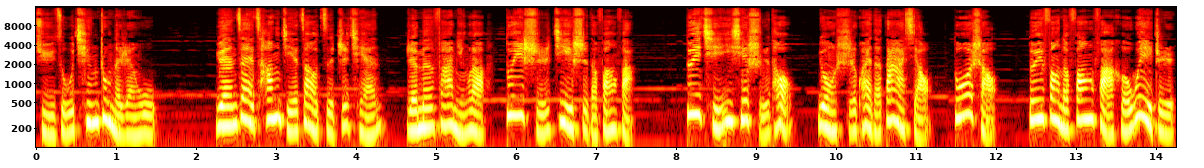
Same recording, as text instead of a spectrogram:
举足轻重的人物。远在仓颉造字之前，人们发明了堆石记事的方法，堆起一些石头。用石块的大小、多少、堆放的方法和位置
